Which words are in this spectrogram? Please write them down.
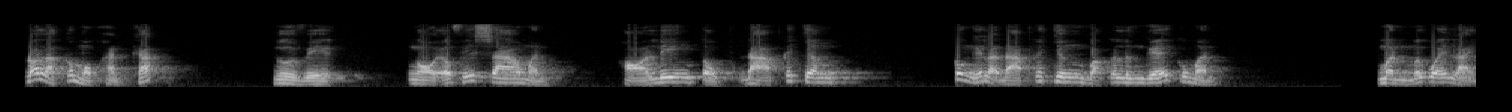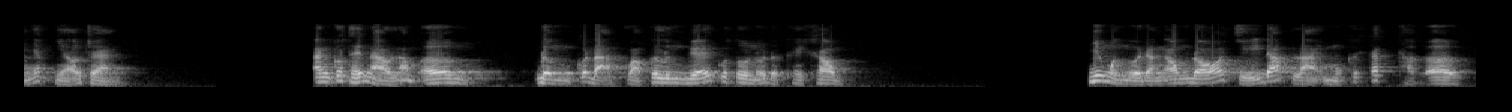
Đó là có một hành khách, người Việt, ngồi ở phía sau mình, họ liên tục đạp cái chân, có nghĩa là đạp cái chân vào cái lưng ghế của mình. Mình mới quay lại nhắc nhở rằng, anh có thể nào làm ơn, đừng có đạp vào cái lưng ghế của tôi nữa được hay không? Nhưng mà người đàn ông đó chỉ đáp lại một cái cách thật ơ.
